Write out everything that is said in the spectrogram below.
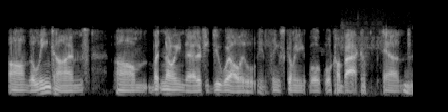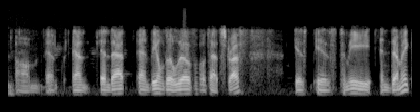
um, the lean times. Um, but knowing that if you do well, it'll, things coming will will come back, and mm. um, and and and that and being able to live with that stress is is to me endemic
